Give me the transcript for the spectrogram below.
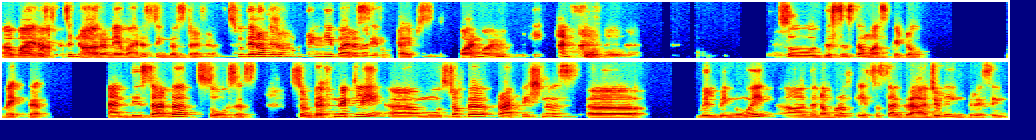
uh, virus is an RNA virus, single stranded. So there are four dengue virus serotypes, one, three, and four. So this is the mosquito vector. And these are the sources. So definitely uh, most of the practitioners uh, will be knowing uh, the number of cases are gradually increasing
